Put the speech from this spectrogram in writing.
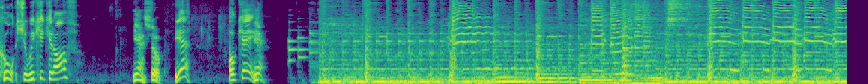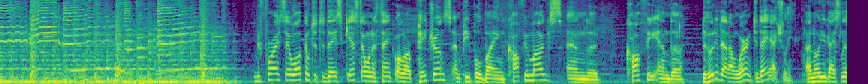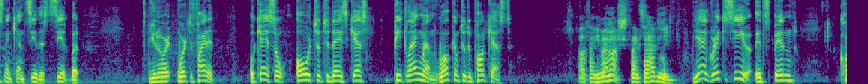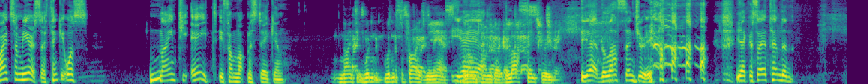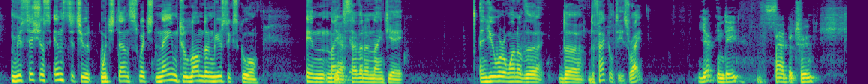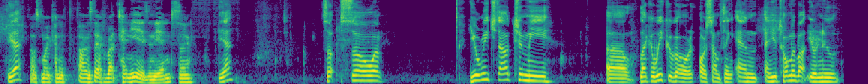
Cool. Should we kick it off? Yeah, sure. Yeah. Okay. Yeah. Before I say welcome to today's guest, I want to thank all our patrons and people buying coffee mugs and uh, coffee and the the hoodie that I'm wearing today. Actually, I know you guys listening can't see this, see it, but you know where, where to find it. Okay, so over to today's guest, Pete Langman. Welcome to the podcast. Oh, thank you very much. Thanks for having me. Yeah, great to see you. It's been quite some years. I think it was 98, if I'm not mistaken. 90 wouldn't wouldn't surprise me. Yes, Yeah, a long yeah. time ago, the last century. Yeah, the last century. yeah, because I attended Musicians Institute, which then switched name to London Music School in 97 and 98. And you were one of the, the, the faculties, right? Yep, indeed. Sad but true. Yeah, That was my kind of. I was there for about ten years in the end. So yeah. So, so um, you reached out to me uh, like a week ago or, or something, and, and you told me about your new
